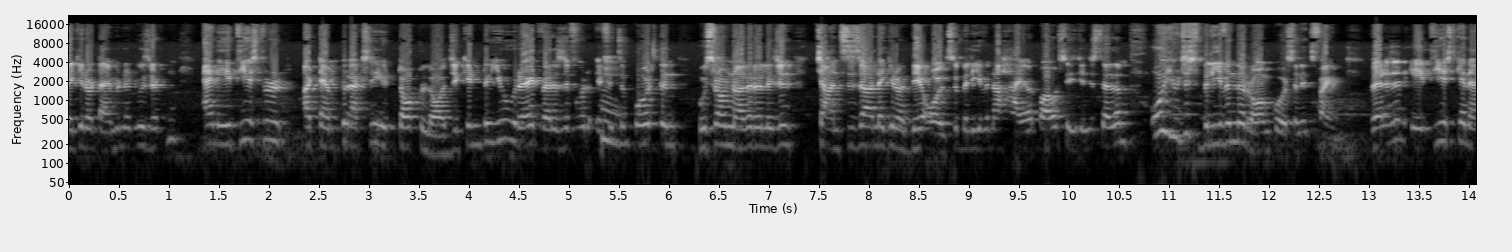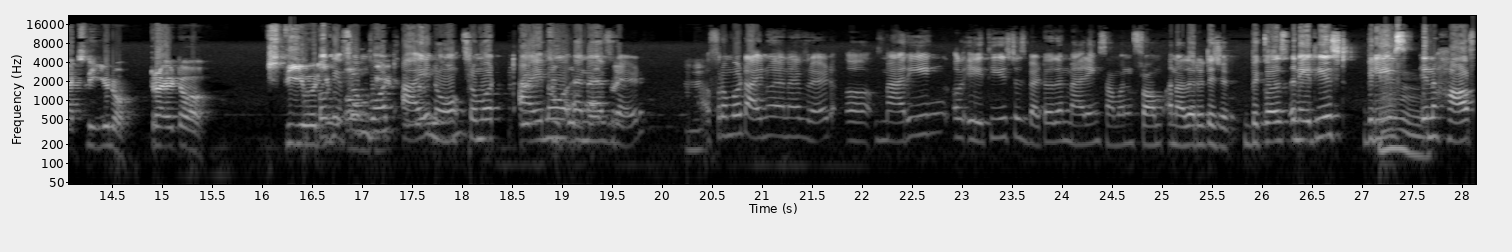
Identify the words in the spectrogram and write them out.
like you know time when it was written, an atheist will attempt to actually talk logic into you, right? Whereas if if it's a hmm. person who's from another religion, chances are like you know they also believe in a higher power, so you can just tell them, oh, you just believe in the wrong person, it's fine. Whereas an atheist can actually you know try to steer you. okay from what i know from what i know and i've read Mhm. uh, from what i know and i've read uh, marrying an atheist is better than marrying someone from another religion because an atheist believes Mhm. in half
